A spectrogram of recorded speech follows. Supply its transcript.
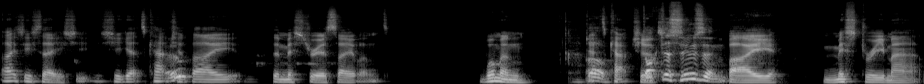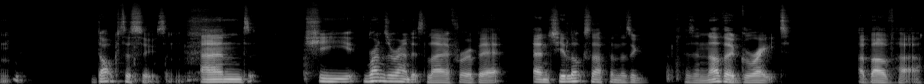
as you say, she she gets captured Who? by the mystery assailant, woman gets Oh, captured Dr. Susan. by mystery man, Doctor Susan, and she runs around its lair for a bit, and she looks up, and there's a there's another grate above her,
